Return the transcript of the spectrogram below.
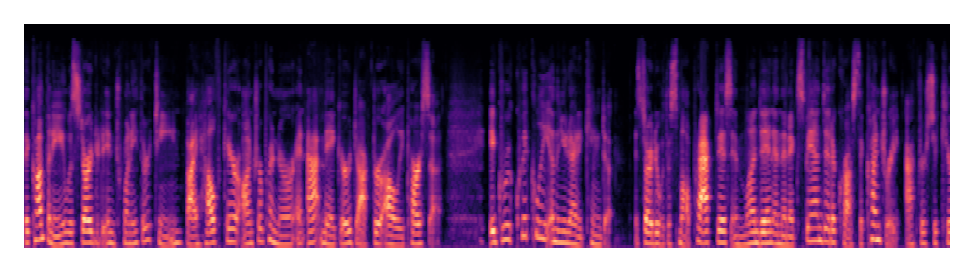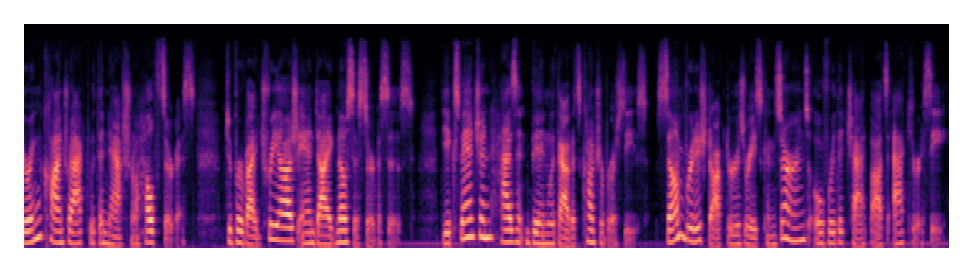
The company was started in 2013 by healthcare entrepreneur and app maker Dr. Ali Parsa. It grew quickly in the United Kingdom. It started with a small practice in London and then expanded across the country after securing a contract with the National Health Service to provide triage and diagnosis services. The expansion hasn't been without its controversies. Some British doctors raised concerns over the chatbot's accuracy.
